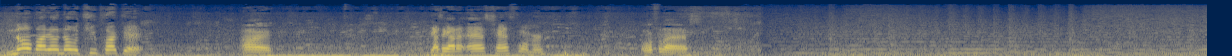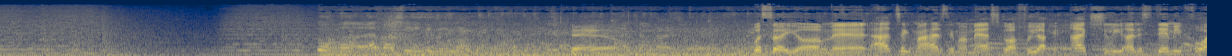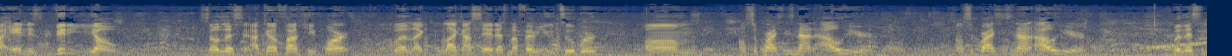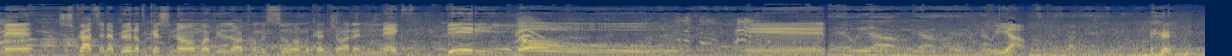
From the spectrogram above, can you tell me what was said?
Nobody don't know what Q Park at. All right. Guess I gotta ask Transformer or Flash. Damn. What's up, y'all, man? I had to take my I had to take my mask off for you. I can actually understand me before I end this video. So listen, I couldn't find Q Park, but like like I said, that's my favorite YouTuber. Um, I'm surprised he's not out here. I'm surprised he's not out here. But listen, man, subscribe to that bell notification on. More videos are coming soon. I'm gonna catch y'all the next video. And Yeah, we out. We out and we out.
